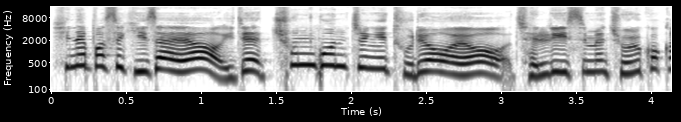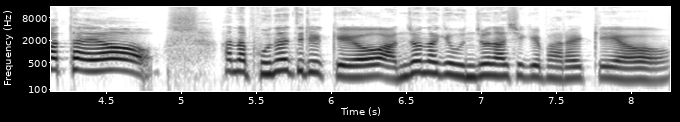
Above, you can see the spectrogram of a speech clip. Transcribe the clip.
시내버스 기사예요. 이제 춘곤증이 두려워요. 젤리 있으면 좋을 것 같아요. 하나 보내드릴게요. 안전하게 운전하시길 바랄게요.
